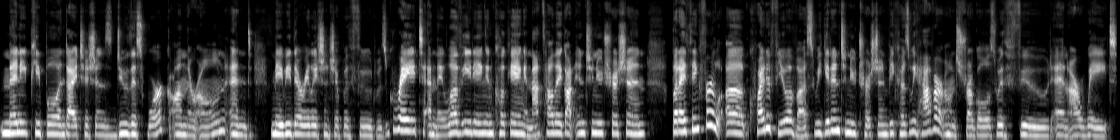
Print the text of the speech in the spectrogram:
many people and dietitians do this work on their own and maybe their relationship with food was great and they love eating and cooking and that's how they got into nutrition but I think for uh, quite a few of us, we get into nutrition because we have our own struggles with food and our weight,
